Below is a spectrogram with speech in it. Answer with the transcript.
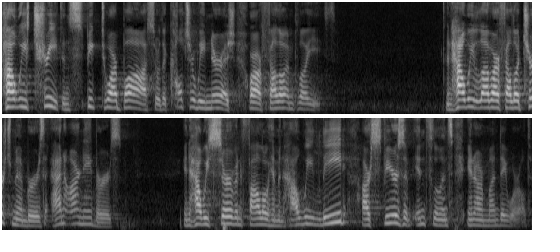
how we treat and speak to our boss or the culture we nourish or our fellow employees and how we love our fellow church members and our neighbors, and how we serve and follow Him, and how we lead our spheres of influence in our Monday world.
